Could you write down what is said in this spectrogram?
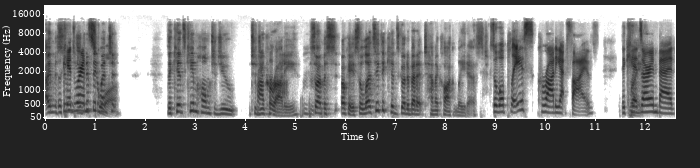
I'm The kids were in if they went to school. the kids came home to do to do Maga. karate. Mhm. So I'm ass- okay. So let's say the kids go to bed at 10 o'clock latest. So we'll place karate at five. The kids Right. are in bed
